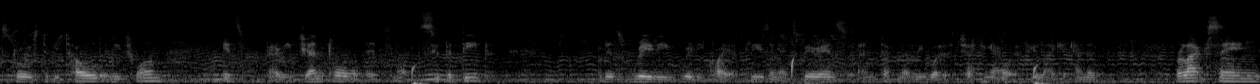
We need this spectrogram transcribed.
stories to be told in each one. It's very gentle, it's not super deep, but it's really, really quite a pleasing experience and definitely worth checking out if you like a kind of relaxing,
